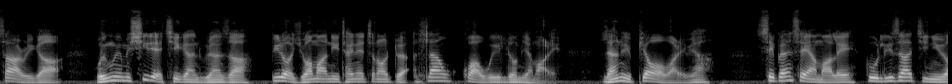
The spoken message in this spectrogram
စတာတွေက ဝင်ငွေမရှိတဲ့ အခြေခံလူရန်စား ပြီးတော့ ရွာမှာနေထိုင်တဲ့ ကျွန်တော်တို့အလှမ်းကွာဝေးလွန်းပြန်ပါတယ် လမ်းတွေပြောက်ရပါတယ်ဗျာ စိတ်ပန်းဆရာမှာလဲကိုလေးစားကြည်ညိုရ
